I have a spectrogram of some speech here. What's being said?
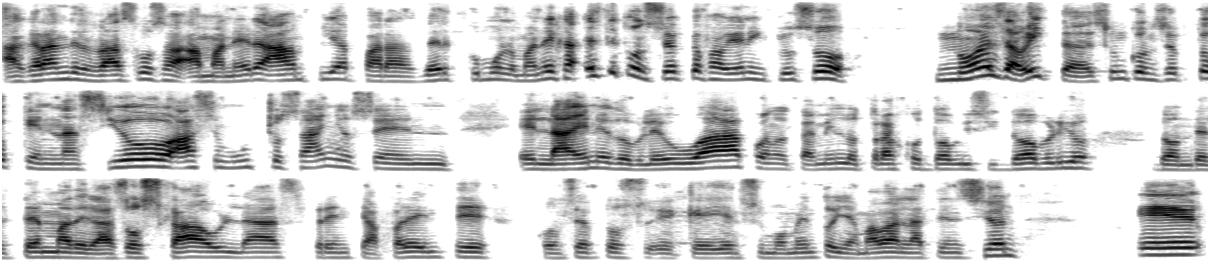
a grandes rasgos, a, manera amplia para ver cómo lo maneja. Este concepto, Fabián, incluso no es de ahorita, es un concepto que nació hace muchos años en, en la NWA, cuando también lo trajo WCW donde el tema de las dos jaulas, frente a frente, conceptos eh, que en su momento llamaban la atención. Eh,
